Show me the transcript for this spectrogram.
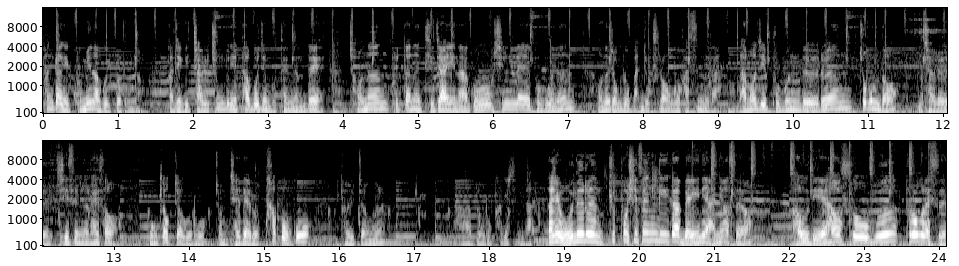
상당히 고민하고 있거든요. 아직 이 차를 충분히 타보진 못했는데 저는 일단은 디자인하고 실내 부분은 어느 정도 만족스러운 것 같습니다. 나머지 부분들은 조금 더 이 차를 시승을 해서 본격적으로 좀 제대로 타보고 결정을 하도록 하겠습니다. 사실 오늘은 Q4 시승기가 메인이 아니었어요. 아우디의 하우스 오브 프로그레스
